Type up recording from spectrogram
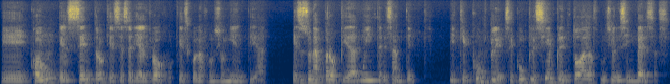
eh, con el centro, que ese sería el rojo, que es con la función identidad. Esa es una propiedad muy interesante y que cumple, se cumple siempre en todas las funciones inversas.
